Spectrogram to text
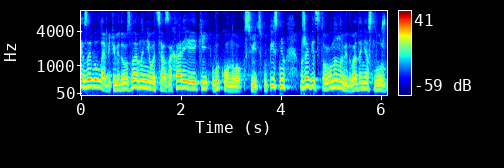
Як заявив Лебідь у відеозверненні, отця Захарія, який виконував світську пісню, вже відсторонено від ведення служб.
